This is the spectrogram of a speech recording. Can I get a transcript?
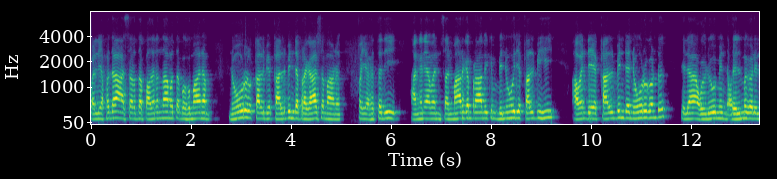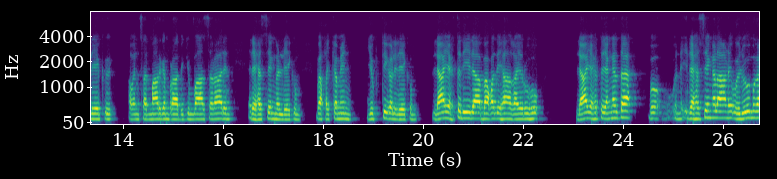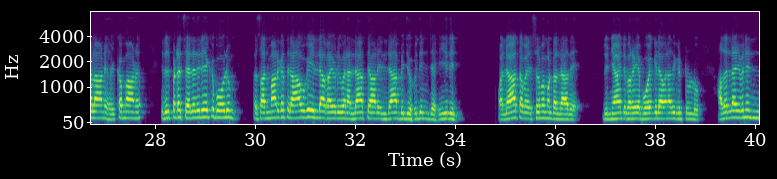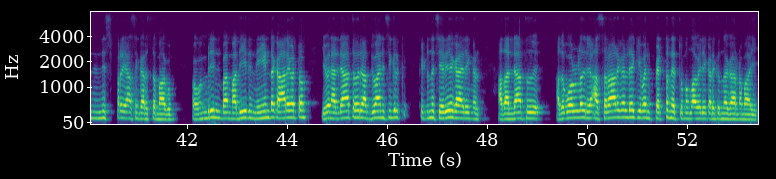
വല്യഹദ അസർത്ത പതിനൊന്നാമത്തെ ബഹുമാനം നൂറുൽ കൽബി കൽബിന്റെ പ്രകാശമാണ്. ഫയഹത്തദി അങ്ങനെ അവൻ സന്മാർഗം പ്രാപിക്കും. ബിനൂരി കൽബിഹി അവന്റെ കൽബിന്റെ നൂറുകൊണ്ട് ഇലാ ഉലൂമിൻ എൽമുകളിലേക്ക് അവൻ സന്മാർഗം പ്രാപിക്കും. വാസറാരൻ രഹസ്യങ്ങളിലേക്കും വഹക്കമിൻ യുക്തികളിലേക്കും. ലാ യഹ്തദീല ബഅദിഹ ഗൈറുഹു. ലാ യഹ്ത എങ്ങനത്തെ രഹസ്യങ്ങളാണ് ഒരൂമുകളാണ് ഹെക്കമാണ്. ഇതിൽപ്പെട്ട ചിലതിലേക്ക് പോലും സന്മാർഗത്തിലാവുകയില്ല കയറിവൻ അല്ലാത്ത ആൾ ഇല്ലാ ബിജുഹുദിൻ ജഹീദിൻ. വല്ലാത്ത പരിശ്രമം കൊണ്ടല്ലാതെ ദുന്യാവിന്റെ പിറകെ പോയെങ്കിൽ അവൻ അത് കിട്ടുള്ളൂ. അതല്ല ഇവന് നിഷ്പ്രയാസം കരസ്ഥമാകും. ഒമ്രിൻ മദീദ് നീണ്ട കാലഘട്ടം ഇവൻ അല്ലാത്തവർ അധ്വാനിച്ചെങ്കിൽ കിട്ടുന്ന ചെറിയ കാര്യങ്ങൾ. അതല്ലാത്തത് അതുപോലുള്ള അസറാറുകളിലേക്ക് ഇവൻ പെട്ടെന്ന് എത്തും. അവരെ അടുക്കുന്ന കാരണമായി.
